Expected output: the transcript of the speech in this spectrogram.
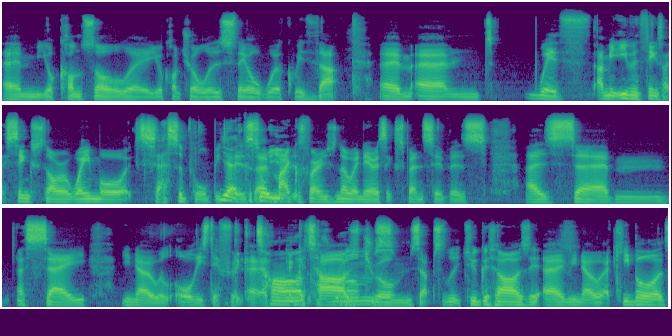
um your console, uh, your controllers, they all work with that, um, and with I mean even things like SingStar are way more accessible Yeah, because 'cause all uh, need is- microphones nowhere near as expensive as as um, as say you know all these different The uh, guitar, the guitars, drums. drums, absolutely two guitars, um, you know a keyboard,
